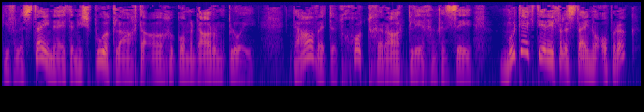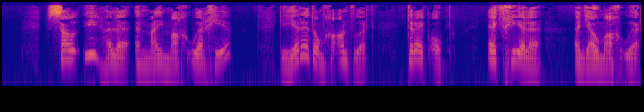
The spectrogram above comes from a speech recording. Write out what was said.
Die Filistyne het in die spooklaagte aangekom en daar ontplooi. Dawid het God geraadpleeg en gesê: "Moet ek teen die Filistyne opruk? Sal U hulle in my mag oorgee?" Die Here het hom geantwoord: "Trek op. Ek gee hulle in jou mag oor."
